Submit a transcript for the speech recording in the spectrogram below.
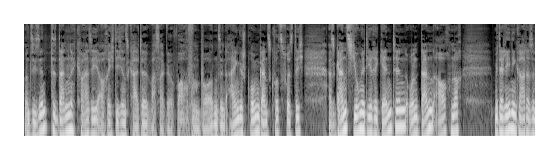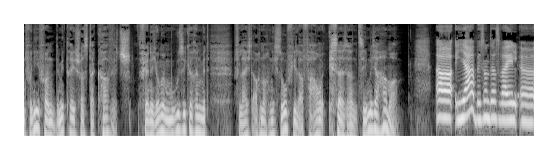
Und Sie sind dann quasi auch richtig ins kalte Wasser geworfen worden, sind eingesprungen, ganz kurzfristig, als ganz junge Dirigentin und dann auch noch mit der Leningrader Sinfonie von Dmitri Schostakowitsch. Für eine junge Musikerin mit vielleicht auch noch nicht so viel Erfahrung ist das ein ziemlicher Hammer. Äh, ja, besonders weil äh,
